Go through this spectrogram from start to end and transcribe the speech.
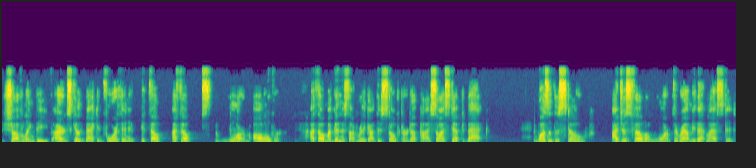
shoveling the iron skillet back and forth, and it, it felt I felt warm all over. I thought, my goodness, I've really got this stove turned up high. So I stepped back. It wasn't the stove. I just felt a warmth around me that lasted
